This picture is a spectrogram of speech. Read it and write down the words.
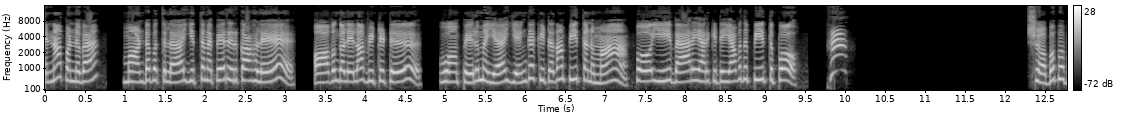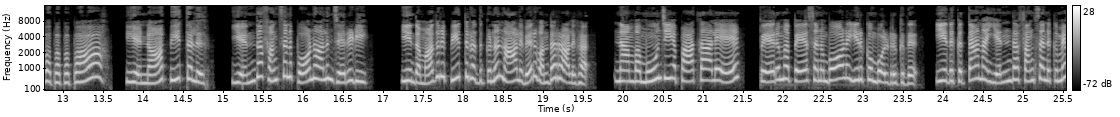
என்ன பண்ணுவ? மண்டபத்துல இத்தனை பேர் இருக்காங்களே. அவங்களெல்லாம் விட்டுட்டு உன் பெருமைய எங்க கிட்ட தான் பீத்தணுமா? போய் வேற யார்கிட்டயாவது பீத்து போ. ஷபபபபபா என்ன பீத்தலு? எந்த ஃபங்க்ஷன் போனாலும் சரிடி. இந்த மாதிரி பீத்துறதுக்குன்னு நாலு பேர் வந்துடுறாளுக. நம்ம மூஞ்சிய பார்த்தாலே பெருமை பேசணும் போல இருக்கும் போல் இருக்குது. இதுக்கு தான் நான் எந்த ஃபங்க்ஷனுக்குமே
